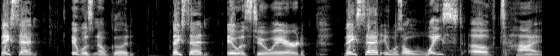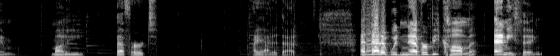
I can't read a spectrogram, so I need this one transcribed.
They said it was no good. They said it was too weird. They said it was a waste of time, money, effort. I added that and that it would never become anything.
